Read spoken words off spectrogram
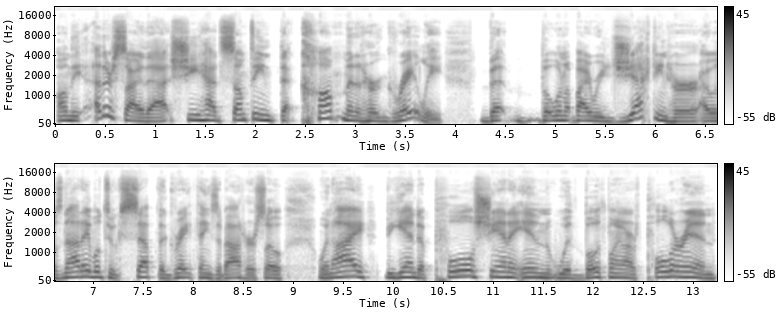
on the other side of that, she had something that complimented her greatly, but but when by rejecting her, I was not able to accept the great things about her. So when I began to pull Shanna in with both my arms, pull her in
